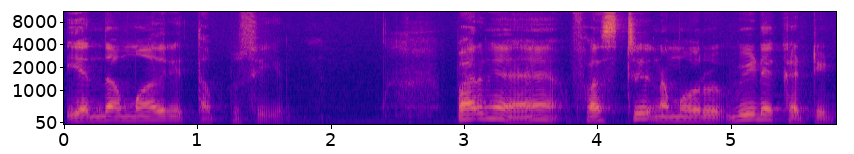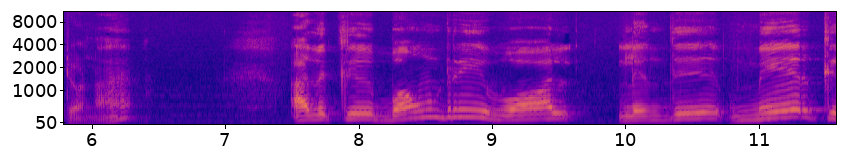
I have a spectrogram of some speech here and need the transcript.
எந்த மாதிரி தப்பு செய்யும்? பாருங்கள் ஃபஸ்ட்டு நம்ம ஒரு வீடை கட்டிட்டோன்னா அதுக்கு பவுண்ட்ரி வால்லேருந்து மேற்கு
